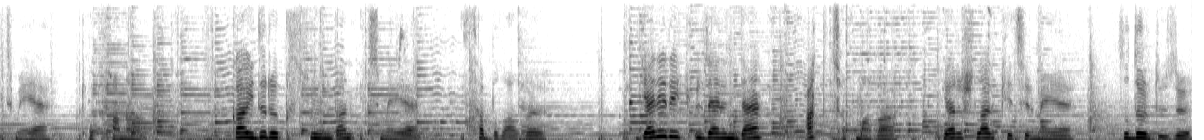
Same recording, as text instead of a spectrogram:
etməyə, topxana. Qaydırıq suyundan içməyə, İsa bulağı. Gəlirik üzərində at çapmağa, yarışlar keçirməyə, Cıdır düzü.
